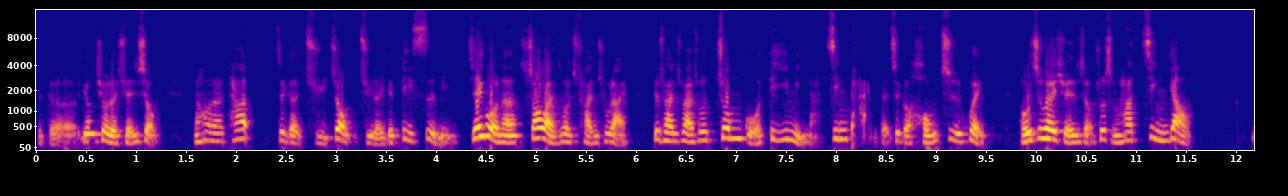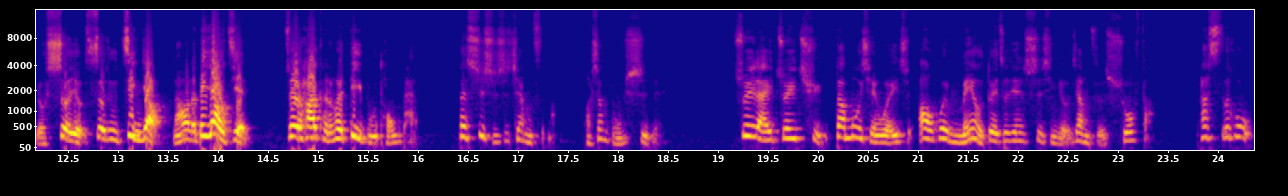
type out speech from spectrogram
这个优秀的选手。然后呢，他这个举重举了一个第四名，结果呢，稍晚之后传出来，就传出来说中国第一名啊，金牌的这个侯智慧，侯智慧选手说什么他禁药有摄有摄入禁药，然后呢被药检，所以他可能会递补铜牌。但事实是这样子吗？好像不是的。追来追去，到目前为止，奥会没有对这件事情有这样子的说法。他似乎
